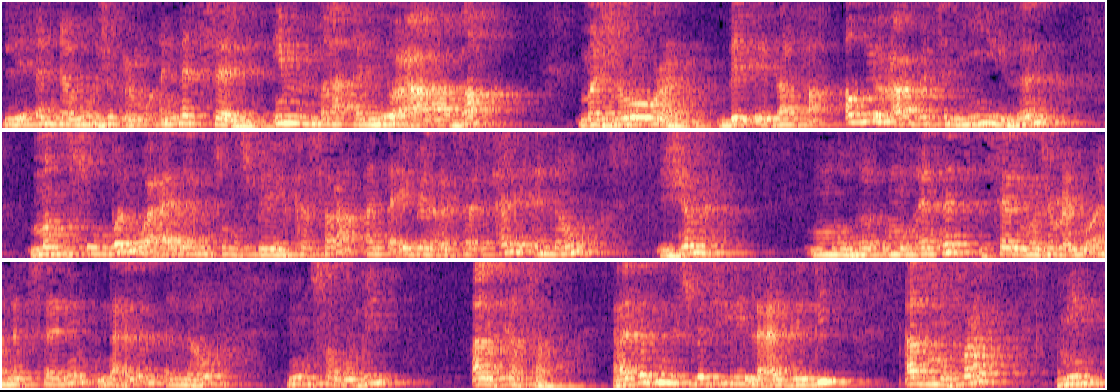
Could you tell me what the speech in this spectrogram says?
لأنه جمع مؤنث سالم. إما أن يعرب مجرورا بالإضافة أو يعرب تمييزا منصوبا وعلامة نصبه الكسرة النائب عن الفتحة لأنه جمع مؤنث سالم وجمع المؤنث سالم نعلم أنه ينصب بالكسر هذا بالنسبة للعدد المفرد من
